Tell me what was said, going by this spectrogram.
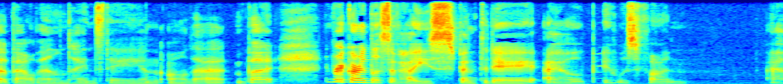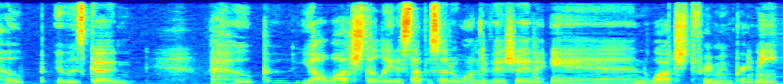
about Valentine's Day and all that. But regardless of how you spent the day, I hope it was fun. I hope it was good. I hope y'all watched the latest episode of WandaVision and watched Framing Britney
